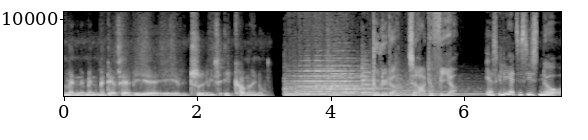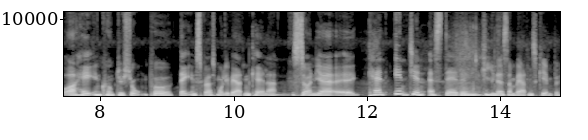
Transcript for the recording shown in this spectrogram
Men, men, men dertil er vi øh, tydeligvis ikke kommet endnu. Du lytter til Radio 4. Jeg skal lige her til sidst nå at have en konklusion på dagens spørgsmål i verden, kalder Sonja, øh, kan Indien erstatte mm. Kina som verdenskæmpe?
